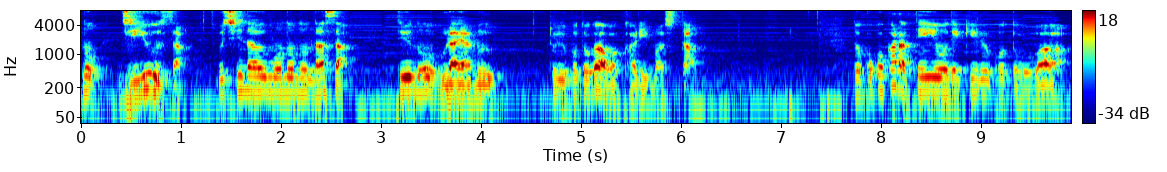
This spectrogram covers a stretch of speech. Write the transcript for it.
の自由さ失うもののなさっていうのを羨むということが分かりました。とここから転用できることは、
